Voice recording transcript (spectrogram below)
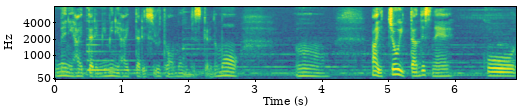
う目に入ったり耳に入ったりするとは思うんですけれども、うんまあ、一長一短ですね。こ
